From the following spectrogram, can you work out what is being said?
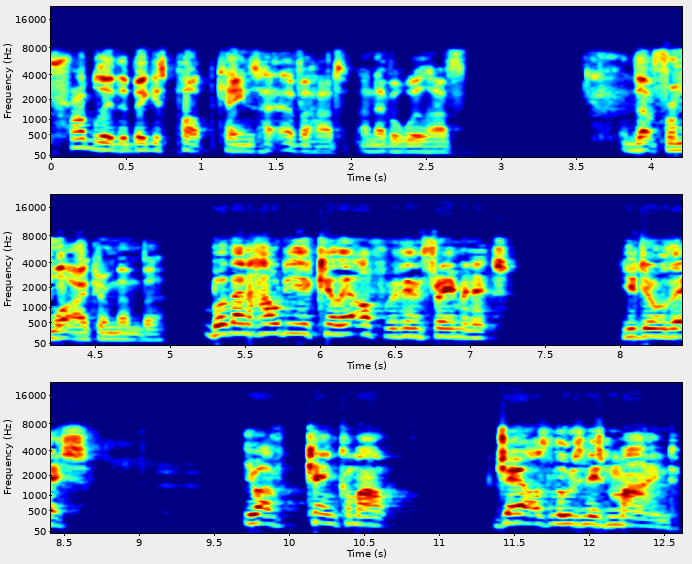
probably the biggest pop Kane's ever had, and ever will have. That from what I can remember. But then how do you kill it off within three minutes? You do this. You have Kane come out. JR's losing his mind.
